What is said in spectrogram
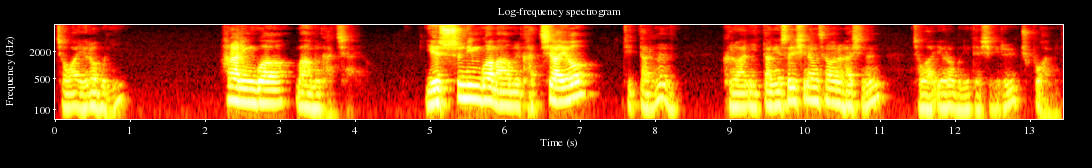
저와 여러분이 하나님과 마음을 같이 하여 예수님과 마음을 같이 하여 뒤따르는 그러한 이 땅에서의 신앙생활을 하시는 저와 여러분이 되시기를 축복합니다.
